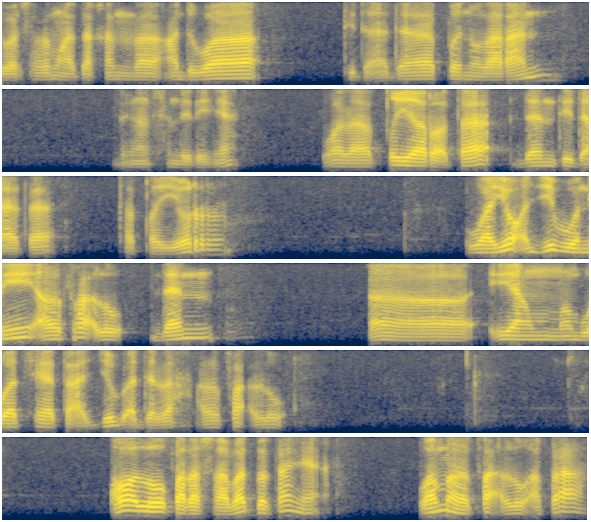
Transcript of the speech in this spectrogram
wasallam mengatakan la adwa tidak ada penularan dengan sendirinya. Wala tuyarata dan tidak ada tatayur wa yu'jibuni al-fa'lu. Dan uh, yang membuat saya takjub adalah al-fa'lu. Qalu para sahabat bertanya wa mal fa'lu? Apa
